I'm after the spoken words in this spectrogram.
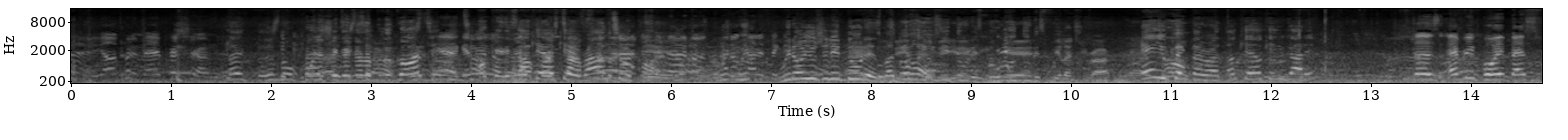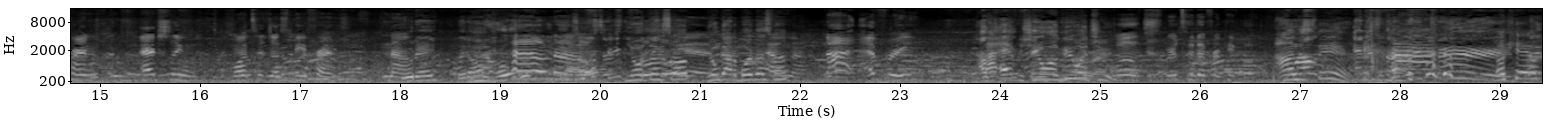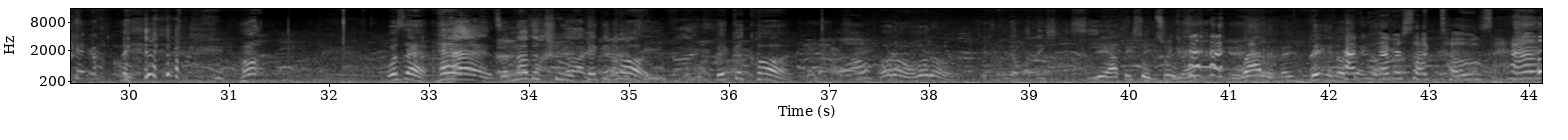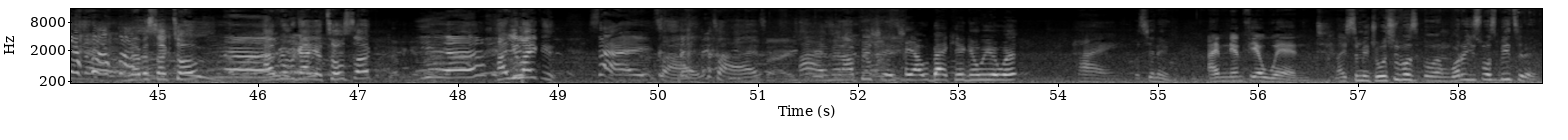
Y'all putting mad pressure on me. Look, there's no Want to pressure. pick another blue card? Yeah, give me Okay, this is another. our Okay, first okay, time. round two. blue card. I don't know how to think We don't usually do this, but go We usually do this, but we'll do this. We let you rock. And you picked that right. Okay, okay, you got it. Does every boy best friend actually want to just be friends? No. Do they? They don't? Hell no. You don't think so? Yeah. You don't got a boy best Hell friend? no. Not every. Not every. She don't agree with you. Well, we're two different people. I understand. And it's not return. Okay, okay. What's that? Heads. Another truth. Pick a card. Pick a card. Hold on, hold on. I think she can see. Yeah, I think so too, man. You Wildin', man. You big enough. Have right you now. ever sucked toes? Hell no. You never sucked toes? No. Have you ever got your toe sucked? Yeah. How you like it? Say. It's alright. It's alright. Alright, man. I appreciate you. Hey, y'all, we back here again. We here with? Hi, What's your name? I'm Nymphia Wind. Nice to meet you. What you supposed? Um, what are you supposed to be today?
